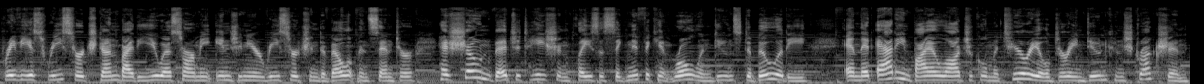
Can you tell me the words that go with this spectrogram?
Previous research done by the U.S. Army Engineer Research and Development Center has shown vegetation plays a significant role in dune stability and that adding biological material during dune construction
